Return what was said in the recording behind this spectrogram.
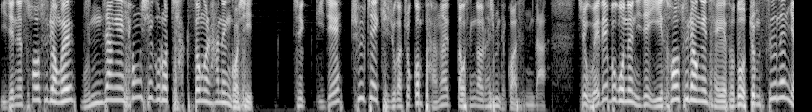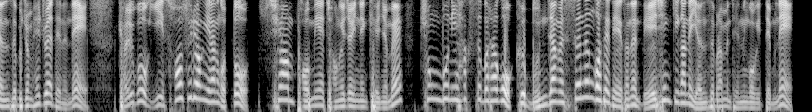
이제는 서술형을 문장의 형식으로 작성을 하는 것이 즉 이제 출제 기조가 조금 변화했다고 생각을 하시면 될 것 같습니다. 즉 외대부고는 이제 이 서술형에 대해서도 좀 쓰는 연습을 좀 해줘야 되는데 결국 이 서술형이라는 것도 시험 범위에 정해져 있는 개념을 충분히 학습을 하고 그 문장을 쓰는 것에 대해서는 내신 기간에 연습을 하면 되는 거기 때문에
